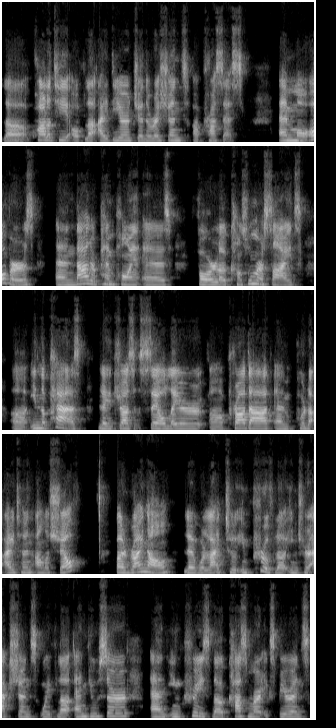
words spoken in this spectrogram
the quality of the idea generation uh, process. And moreover, another pain point is for the consumer side. Uh, in the past, they just sell their uh, product and put the item on the shelf. But right now, they would like to improve the interactions with the end user and increase the customer experience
